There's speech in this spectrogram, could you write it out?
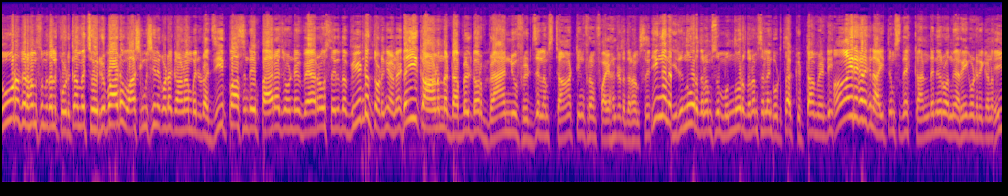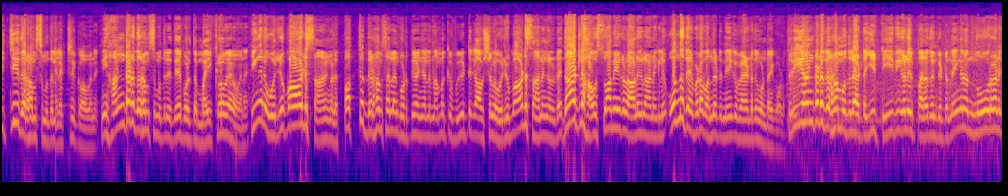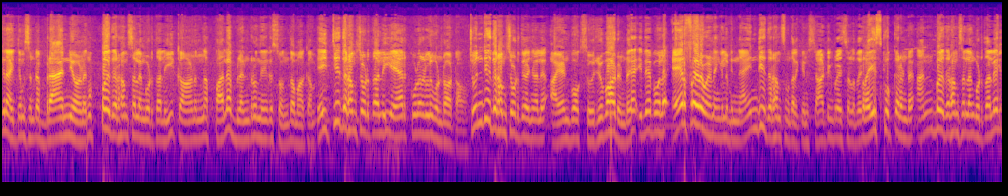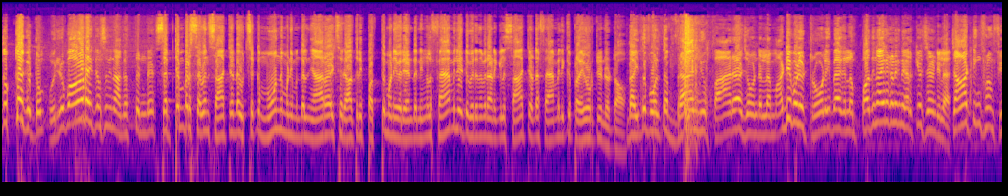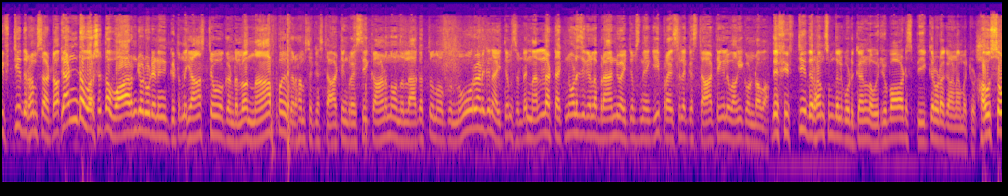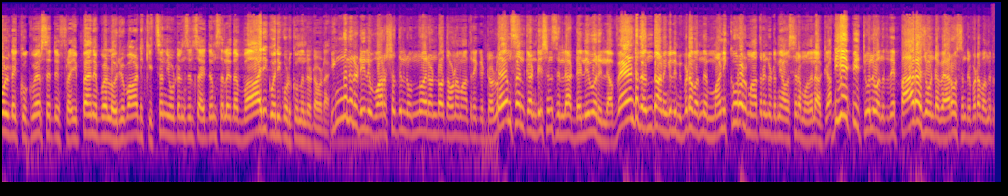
നൂറ് ഗ്രഹംസ് മുതൽ കൊടുക്കാൻ വെച്ച ഒരുപാട് വാഷിംഗ് മെഷീനെ കൂടെ കാണാൻ പറ്റൂട്ടോ ജീപ്പാസിന്റെയും പാരാജോന്റെയും വേറോസ് വീണ്ടും തുടങ്ങിയാണ് ഈ കാണുന്ന double door brand new fridge എല്ലാം starting from five hundred dirhams ഇങ്ങനെ ഇരുന്നൂറ് ദിർഹംസ് മുന്നൂറ് ദിർഹംസ് എല്ലാം കൊടുത്താൽ കിട്ടാൻ വേണ്ടി ആയിരക്കണക്കിന് ഐറ്റംസ് ഇതേ കണ്ടെയ്നർ വന്ന് ഇറങ്ങിക്കൊണ്ടിരിക്കുകയാണ്. എയ്റ്റി ദിർഹംസ് മുതൽ ഇലക്ട്രിക് ഓവന് നീ ഹൺഡ്രഡ് ദിർഹംസ് മുതൽ ഇതേപോലത്തെ മൈക്രോവേവ് ഓവന് ഇങ്ങനെ ഒരുപാട് സാധനങ്ങൾ പത്ത് ദിർഹംസ് എല്ലാം കൊടുത്തു കഴിഞ്ഞാൽ നമുക്ക് വീട്ടിൽ ആവശ്യമുള്ള ഒരുപാട് സാധനങ്ങളുണ്ട് നാട്ടിൽ ഹൗസ് വാമികൾ ആളുകളാണെങ്കിൽ ഒന്ന് എവിടെ വന്നിട്ട് നിങ്ങൾക്ക് വേണ്ടത് കൊണ്ടുപോയിക്കോളും. ത്രീ ഹൺഡ്രഡ് ദിർഹം മുതലായിട്ട് ഈ ടി വികളിൽ പലതും കിട്ടുന്നു. ഇങ്ങനെ നൂറുകണക്കിന് ഐറ്റംസ് ഉണ്ട്. ബ്രാൻഡ് ന്യൂ ആണ്. മുപ്പത് ദിർഹംസ് എല്ലാം കൊടുത്താൽ ഈ കാണുന്ന പല ബ്ലെൻഡറും നിങ്ങൾക്ക് സ്വന്തമാക്കാം. എയ്റ്റി ദിർഹംസ് കൊടുത്താൽ ഈ എയർ കൂളറുകൾ കൊണ്ടുപോകട്ടോ ട്വന്റി ദിർഹംസ് കൊടുത്തു കഴിഞ്ഞാൽ അയൺ ബോക്സ് ഒരുപാടുണ്ട്. ഇതേപോലെ എയർ ഫ്രയർ വേണമെങ്കിൽ നയന്റി ദിർഹംസ് മുതൽ സ്റ്റാർട്ടിംഗ് പ്രൈസ് ഉള്ളത്. റൈസ് കുക്കർ ഉണ്ട്. അൻപത് ദിർഹംസ് എല്ലാം കൊടുത്താൽ ഇതൊക്കെ കിട്ടും. ഒരുപാട് ഐറ്റംസ് ഇതിനകത്തുണ്ട്. സെപ്റ്റംബർ സെവൻ സാറ്റർഡേ ഉച്ചയ്ക്ക് മൂന്ന് മണി മുതൽ ഞായറാഴ്ച രാത്രി പത്ത് മണി വരെ ഉണ്ട്. നിങ്ങൾ ഫാമിലി ആയിട്ട് വരുന്നവരാണെങ്കിൽ സാറ്റർഡേ ഫാമിലിക്ക് പ്രയോറിറ്റി ഉണ്ട് കേട്ടോ ഇതുപോലത്തെ ബ്രാൻഡ് ന്യൂ പാരാജോണ്ട് എല്ലാം അടിപൊളി ട്രോളി ബാഗ് എല്ലാം പതിനായിരക്കണക്കിന് ഇറക്കി വെച്ചേണ്ടില്ല സ്റ്റാർട്ടിംഗ് ഫ്രം ഫിഫ്റ്റി ദിർഹംസ് ആട്ടോ. രണ്ട് വർഷത്തെ വാറന്റിയോട് കൂടി നിങ്ങൾക്ക് കിട്ടുന്ന ഗ്യാസ് സ്റ്റവ് ഒക്കെ ഉണ്ടല്ലോ. നാൽപ്പത് ദിർഹംസ് ഒക്കെ സ്റ്റാർട്ടിംഗ് പ്രൈസ് ഈ കാണുന്നു എന്നുള്ള അകത്ത് നോക്കും. നൂറുകണക്കിന് ഐറ്റംസ് ഉണ്ട്. നല്ല ടെക്നോളജിക്കുള്ള ബ്രാൻഡ് ന്യൂ ഐറ്റംസ് നിങ്ങൾക്ക് ഈ പ്രൈസിലൊക്കെ സ്റ്റാർട്ടിംഗിൽ വാങ്ങിക്കൊണ്ടുപോവാം. ഇത് ഫിഫ്റ്റി ദിർഹംസ് മുതൽ കൊടുക്കാനുള്ള ഒരുപാട് സ്പീക്കർ ഇവിടെ കാണാൻ പറ്റും. Household cookware set fry pan ഇപ്പോഴുള്ള ഒരുപാട് കിച്ചൺ യൂട്ടൻസിൽസ് ഐറ്റംസ് എല്ലാം ഇത് വാരി കോരി കൊടുക്കുന്നുണ്ട് കേട്ടോ അവിടെ. ഇങ്ങനെ ഒരു ഡീൽ വർഷത്തിൽ ഒന്നോ രണ്ടോ തവണ മാത്രമേ കിട്ടുള്ളൂ. ടേംസ് ആൻഡ് കണ്ടീഷൻസ് ഇല്ല ഡെലിവറി ഇല്ല. വേണ്ടത് എന്താണെങ്കിലും ഇവിടെ വന്ന് മണിക്കൂറുകൾ മാത്രം കിട്ടുന്ന അവസരം മുതലാക്കുക. ഡി ഐ പി ടൂൽ വന്നിട്ട് പാരാജോണിന്റെ വേറെ ഇവിടെ വന്നിട്ട്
